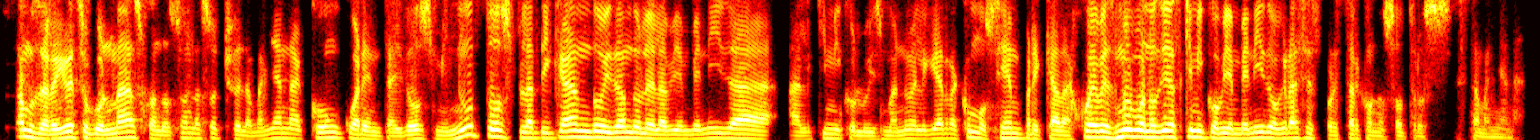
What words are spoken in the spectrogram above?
Estamos de regreso con más cuando son las 8 de la mañana con 42 minutos, platicando y dándole la bienvenida al químico Luis Manuel Guerra, como siempre, cada jueves. Muy buenos días, químico, bienvenido. Gracias por estar con nosotros esta mañana.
